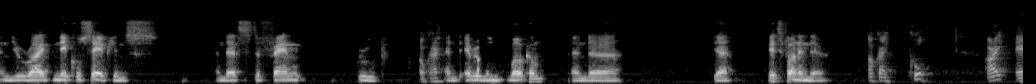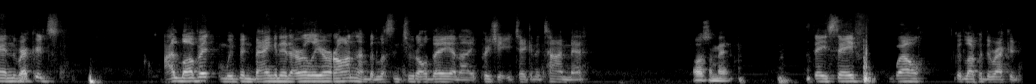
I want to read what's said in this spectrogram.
and you write Necro Sapiens, and that's the fan group. Okay. And everyone's welcome. And uh, yeah, it's fun in there. Okay, cool. All right, and the records, I love it. We've been banging it earlier on. I've been listening to it all day, and I appreciate you taking the time, man. Awesome, man. Stay safe. Well, good luck with the record.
